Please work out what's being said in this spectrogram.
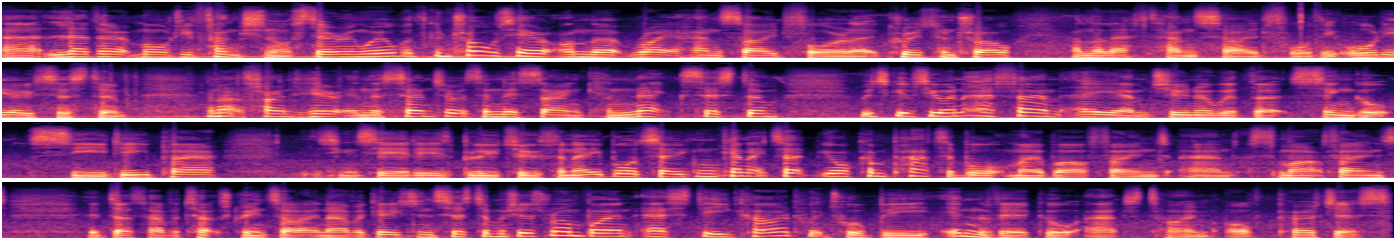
uh, leather multifunctional. Steering wheel with controls here on the right hand side for uh, cruise control and the left hand side for the audio system. And that's found here in the center it's a Nissan Connect system which gives you an FM AM tuner with a single CD player. As you can see it is Bluetooth enabled so you can connect up your compatible mobile phones and smartphones. It does have a touchscreen satellite navigation system which is run by an SD card which will be in the vehicle at time of purchase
